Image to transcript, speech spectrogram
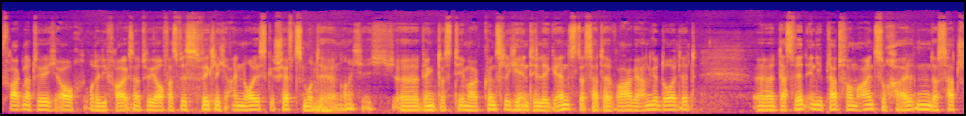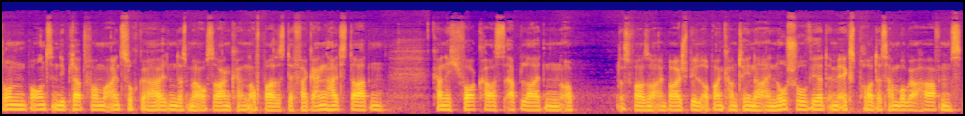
fragt natürlich auch, oder die Frage ist natürlich auch, was ist wirklich ein neues Geschäftsmodell? Mhm. Ich äh, denke, das Thema künstliche Intelligenz, das hat der Waage angedeutet, äh, das wird in die Plattform Einzug halten. Das hat schon bei uns in die Plattform Einzug gehalten, dass man auch sagen kann, auf Basis der Vergangenheitsdaten kann ich Forecasts ableiten, ob, das war so ein Beispiel, ob ein Container ein No-Show wird im Export des Hamburger Hafens.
